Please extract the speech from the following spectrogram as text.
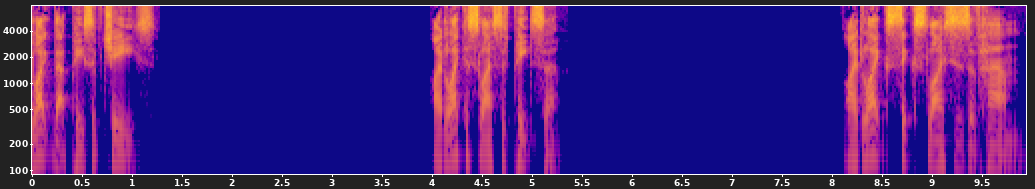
like that piece of cheese. I'd like a slice of pizza. I'd like six slices of ham.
